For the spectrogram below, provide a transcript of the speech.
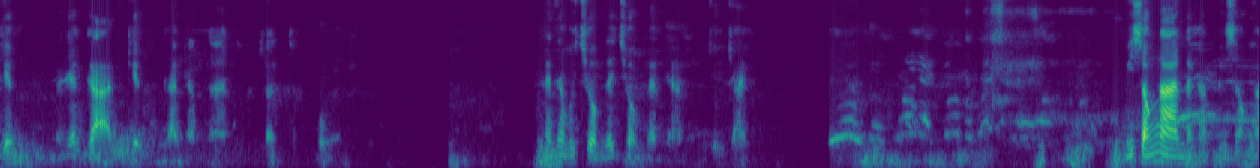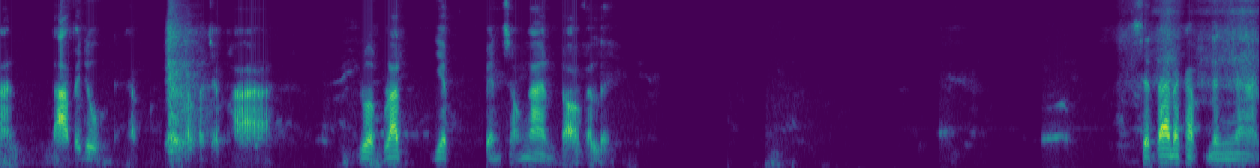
เก็บบรรยากาศเก็บการทำงานช็อตจากมุมให้ท่านผู้ชมได้ชมกันอย่างจุใจ มีสองงานนะครับ มีสองงานตามไปดูนะครับเดี๋ยวเราก็จะพา รวบรัดเย็บเป็นสองงานต่อกันเลย เสร็จได้นะครับหนึ่งงาน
